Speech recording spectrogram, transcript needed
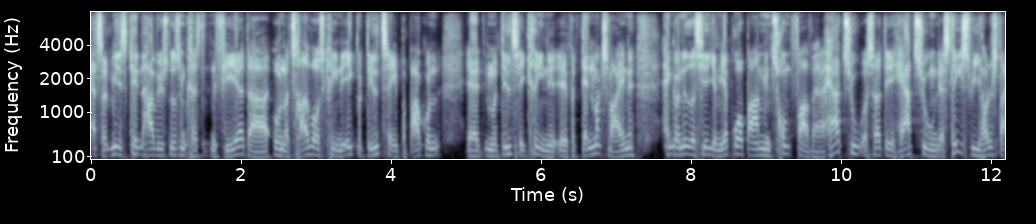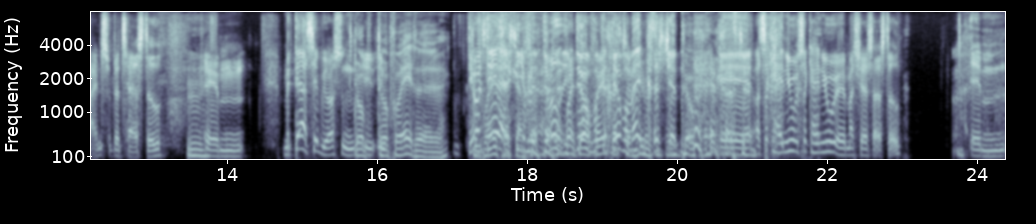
altså, mest kendt har vi jo sådan noget som Christian den 4., der under 30-årskrigene ikke må deltage på baggrund af, må deltage i krigen øh, på Danmarks vegne. Han går ned og siger, jamen jeg bruger bare min trumf for at være hertug, og så er det hertugen af Slesvig-Holstein, som der tager afsted. Mm. Øhm, men der ser vi også sådan... Det var, en, det var privat... Øh, det, var det, var det, Christian. Jamen, det, ved, det, det, var, det var privat Christian. Det var privat Christian. Øh, og så kan han jo, så kan han jo øh, marchere sig afsted. øhm,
